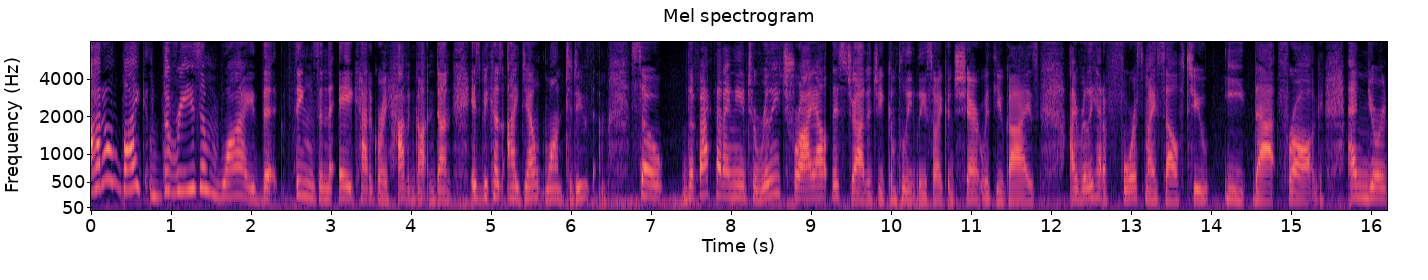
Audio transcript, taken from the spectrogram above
I don't like the reason why the things in the A category haven't gotten done is because I don't want to do them. So the fact that I needed to really try out this strategy completely so I could share it with you guys, I really had to force myself to eat that frog. And your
